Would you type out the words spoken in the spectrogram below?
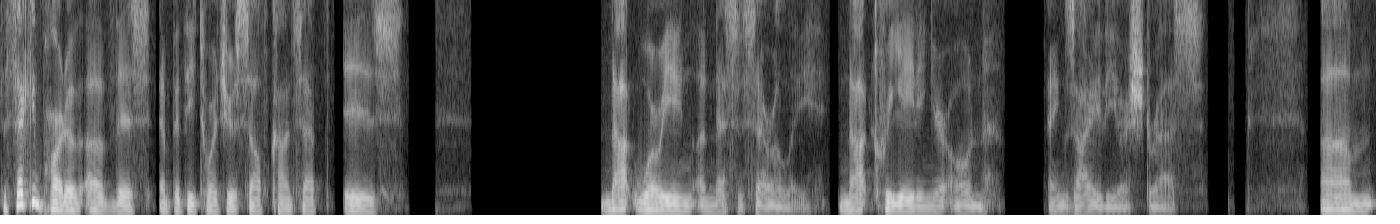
The second part of, of this empathy towards yourself concept is not worrying unnecessarily, not creating your own anxiety or stress. Um,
